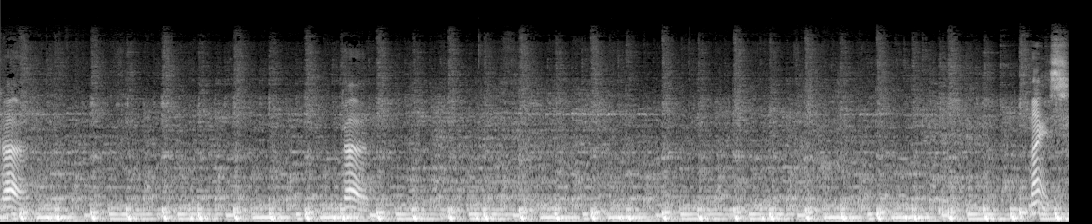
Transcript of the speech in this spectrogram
Good. Good. Nice.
